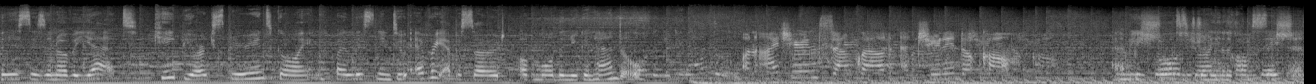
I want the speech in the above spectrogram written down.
This isn't over yet. Keep your experience going by listening to every episode of More Than You Can Handle on iTunes, SoundCloud, and TuneIn.com. And be sure to join in the conversation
